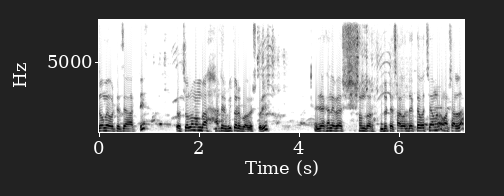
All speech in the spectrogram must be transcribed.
জমে উঠেছে হাটটি। তো চলুন আমরা হাটের ভিতরে প্রবেশ করি। এই যে এখানে বেশ সুন্দর দুটো ছাগল দেখতে পাচ্ছি আমরা মাসাল্লাহ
